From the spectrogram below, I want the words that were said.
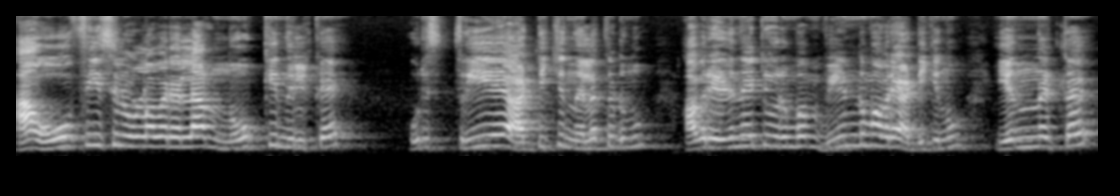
ആ ഓഫീസിലുള്ളവരെല്ലാം നോക്കി നിൽക്കെ ഒരു സ്ത്രീയെ അടിച്ച് നിലത്തിടുന്നു. അവരെഴുന്നേറ്റ് വരുമ്പം വീണ്ടും അവരെ അടിക്കുന്നു. എന്നിട്ട്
